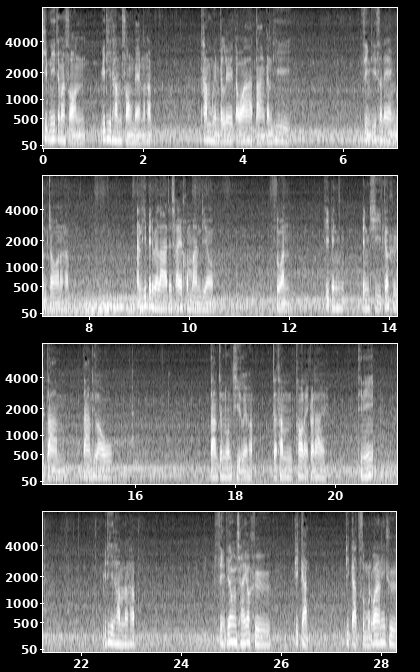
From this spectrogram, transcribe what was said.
คลิปนี้จะมาสอนวิธีทำสองแบบนะครับทำเหมือนกันเลยแต่ว่าต่างกันที่ สิ่งที่แสดงบนจอนะครับ อันที่เป็นเวลาจะใช้คอมมานด์เดียว ส่วนที่เป็นเป็นขีดก็คือตาม ตามที่เรา ตามจำนวนขีดเลยครับ จะทำเท่าไหร่ก็ได้ ทีนี้ วิธีทำนะครับ สิ่งที่ต้องใช้ก็คือพิกัดพิกัดสมมุติว่านี่คือ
